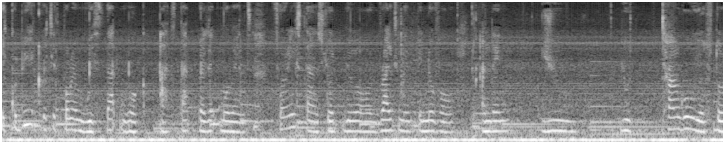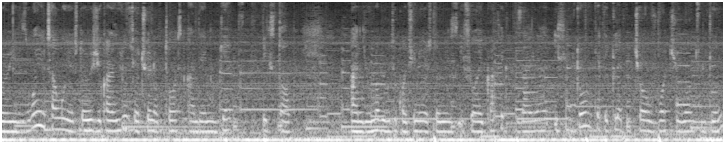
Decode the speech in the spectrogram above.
it could be a creative problem with that work at that present moment. For instance, you're you're writing a, a novel and then you you tangle your stories. When you tangle your stories, you can lose your train of thought and then get mixed up and you'll not be able to continue your stories. If you're a graphic designer, if you don't get a clear picture of what you want to do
